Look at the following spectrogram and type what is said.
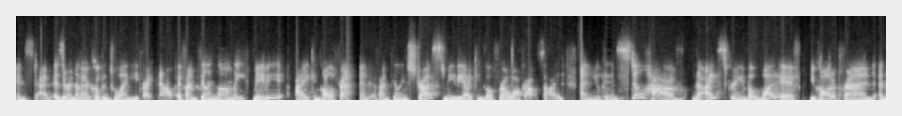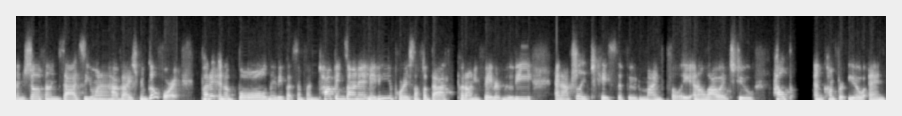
instead? Is there another coping tool I need right now? If I'm feeling lonely, maybe I can call a friend. If I'm feeling stressed, maybe I can go for a walk outside. And you can still have the ice cream, but what if you called a friend and then you're still feeling sad, so you want to have the ice cream? Go for it put it in a bowl, maybe put some fun toppings on it. Maybe you pour yourself a bath, put on your favorite movie, and actually taste the food mindfully and allow it to help and comfort you and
